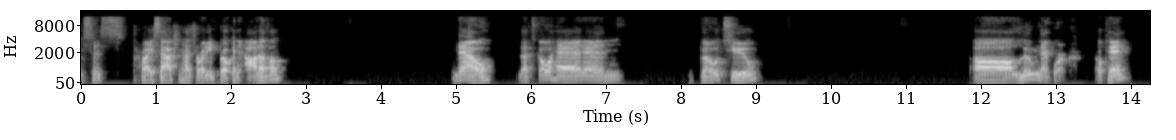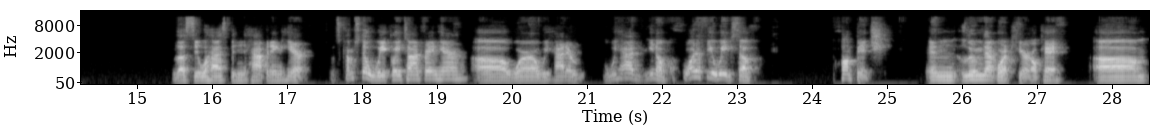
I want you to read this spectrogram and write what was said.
since price action has already broken out of them. Now, let's go ahead and go to uh, Loom Network, okay? Let's see what has been happening here. Let's come to the weekly time frame here, uh, where we had a we had you know quite a few weeks of pumpage in Loom Network here. Okay, um,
